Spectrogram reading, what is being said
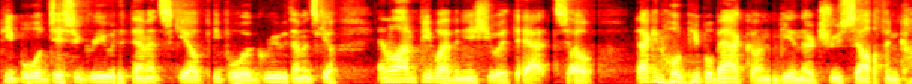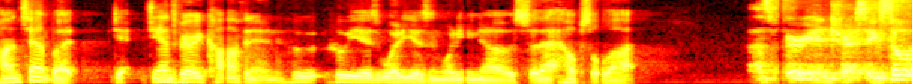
People will disagree with them at scale. People will agree with them at scale. And a lot of people have an issue with that. So that can hold people back on being their true self and content. But Dan's very confident in who, who he is, what he is, and what he knows. So that helps a lot. That's very interesting. So,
